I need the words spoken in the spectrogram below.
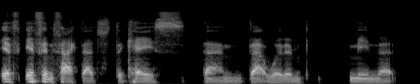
if if in fact that's the case then that would imp- mean that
